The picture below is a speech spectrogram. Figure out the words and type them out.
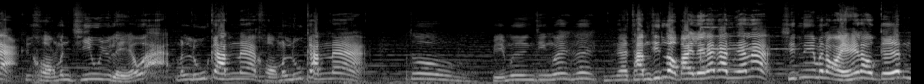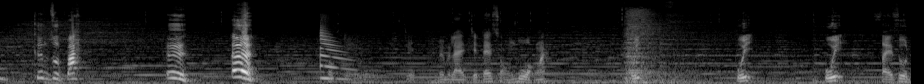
อะ คือของมันชิวอยู่แล้วอะ มันรู้กันน่ะ ของมันรู้กันน่ะโธ่ ฝีมือจริงๆเว้ยเฮ้ยงั้นทำชิ้นต่อไปเลยแล้วกันงั้นน่ะ ชิ้นนี้มันอ่อยให้เราเกินขึ้นสุดปะเออเออโอเคเจ็ดไม่เป็นไรเจ็ดได้สองบวกนะอุ้ยอุ้ยอุ้ยใส่สุด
